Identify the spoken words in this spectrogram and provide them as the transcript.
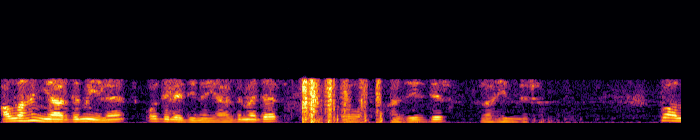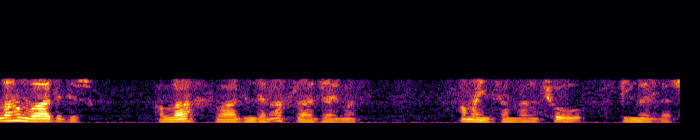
Allah'ın yardımı ile o dilediğine yardım eder. O azizdir, rahimdir. Bu Allah'ın vaadidir. Allah vaadinden asla caymaz. Ama insanların çoğu bilmezler.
